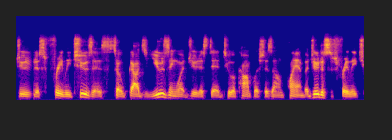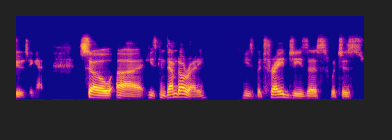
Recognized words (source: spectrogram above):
Judas freely chooses. So God's using what Judas did to accomplish his own plan, but Judas is freely choosing it. So uh, he's condemned already. He's betrayed Jesus, which is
